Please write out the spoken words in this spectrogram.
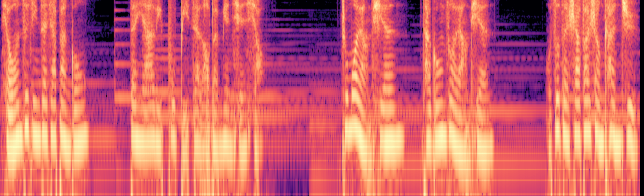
小王最近在家办公，但压力不比在老板面前小。周末两天，他工作两天，我坐在沙发上看剧，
